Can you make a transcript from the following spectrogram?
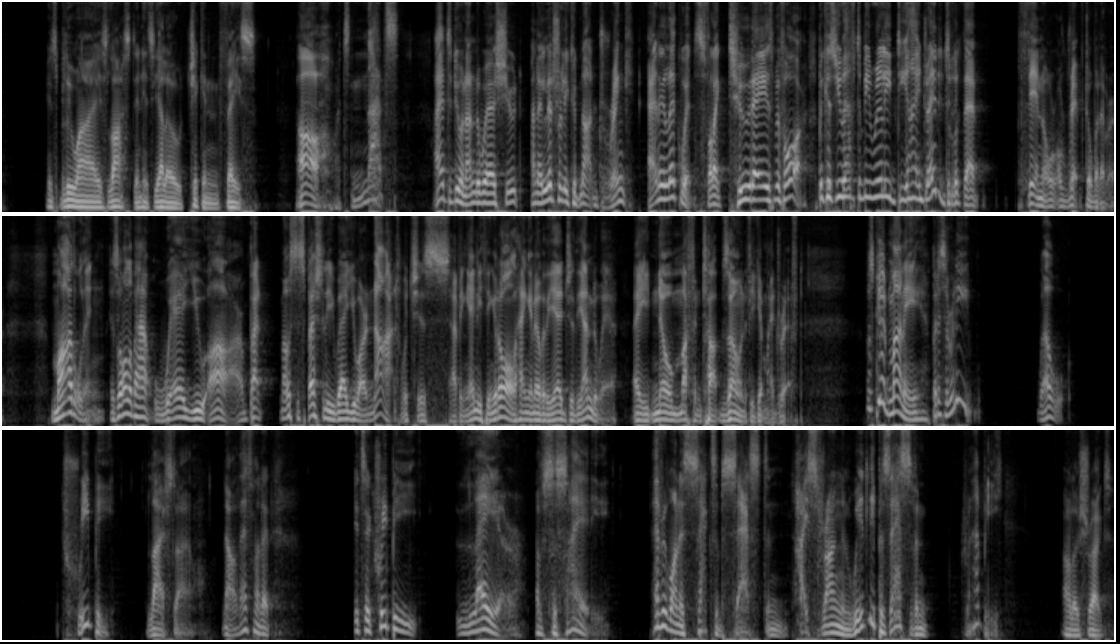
his blue eyes lost in his yellow chicken face. Oh, it's nuts. I had to do an underwear shoot, and I literally could not drink any liquids for like two days before because you have to be really dehydrated to look that thin or, or ripped or whatever. Modeling is all about where you are, but most especially where you are not, which is having anything at all hanging over the edge of the underwear. A no muffin top zone, if you get my drift. It was good money, but it's a really, well, creepy lifestyle. No, that's not it. It's a creepy layer of society. Everyone is sex obsessed and high strung and weirdly possessive and grabby. Arlo shrugged.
